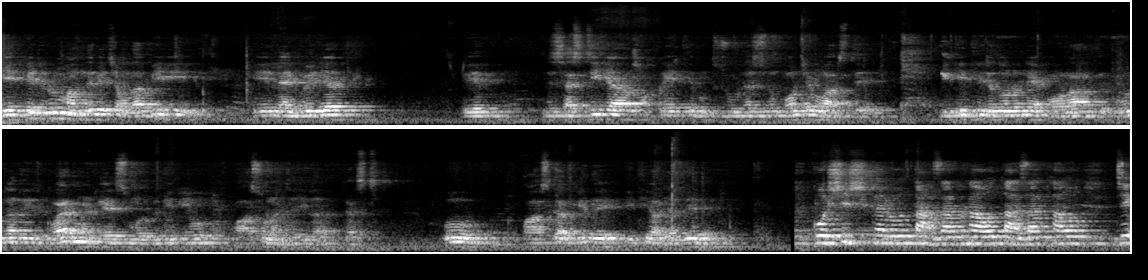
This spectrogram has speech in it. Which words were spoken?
ਦੇਖ ਕੇ ਜਦੋਂ ਮਨ ਦੇ ਵਿੱਚ ਆਉਂਦਾ ਵੀ ਇਹ ਲੈਂਗੁਏਜ ਹੈ ਇਹ ਨੈਸੈਸਿਟੀ ਆ ਆਪਣੇ ਇੱਥੇ ਸਟੂਡੈਂਟਸ ਨੂੰ ਪਹੁੰਚਣ ਵਾਸਤੇ ਵੀ ਇੱਥੇ ਜਦੋਂ ਉਹਨਾਂ ਨੇ ਆਉਣਾ ਤੇ ਉਹਨਾਂ ਦੀ ਰਿਕੁਆਇਰਮੈਂਟ ਹੈ ਇਸ ਮੁਲਕ ਦੀ ਵੀ ਉਹ ਪਾਸ ਹੋਣਾ ਚਾਹੀਦਾ ਟੈਸਟ ਉਹ ਪਾਸ ਕਰਕੇ ਤੇ ਇੱਥੇ ਆ ਜਾਂਦੇ ਨੇ। ਕੋਸ਼ਿਸ਼ ਕਰੋ, ਤਾਜ਼ਾ ਬਣਾਓ, ਤਾਜ਼ਾ ਖਾਓ। ਜੇ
